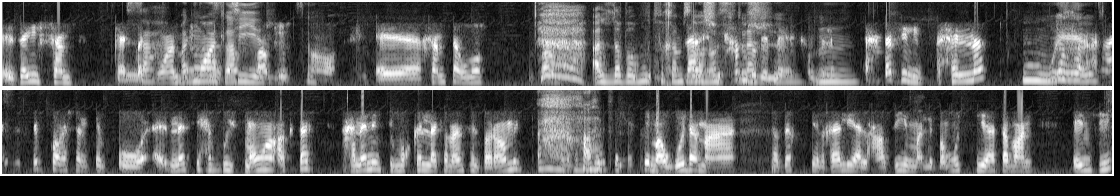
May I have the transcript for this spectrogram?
زي الشمس كان صح، مجموعة الأبطال. كتير. صح. آه آه، خمسة ونص الله بموت في خمسة ونص الحمد. لله الحمد لله. احتفلي بحنة وأنا. عايزة اسيبكم عشان تبقوا الناس يحبوا يسمعوها أكتر حنان انت مقلة كمان في البرامج. أنا انت موجودة مع صديقتي الغالية العظيمة اللي بموت فيها طبعا إنجي.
